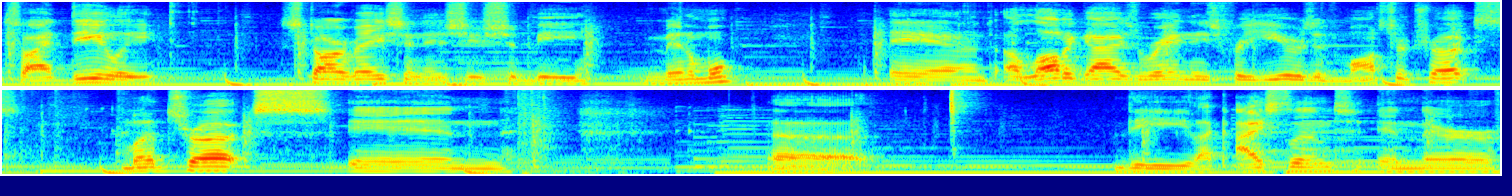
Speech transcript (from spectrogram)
So ideally, starvation issues should be minimal. And a lot of guys ran these for years in monster trucks, mud trucks, in uh, the like Iceland in their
